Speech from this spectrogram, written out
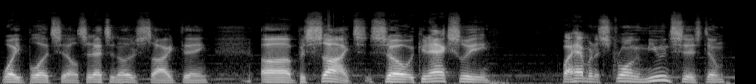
white blood cells. So that's another side thing. Uh, besides, so it can actually, by having a strong immune system,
